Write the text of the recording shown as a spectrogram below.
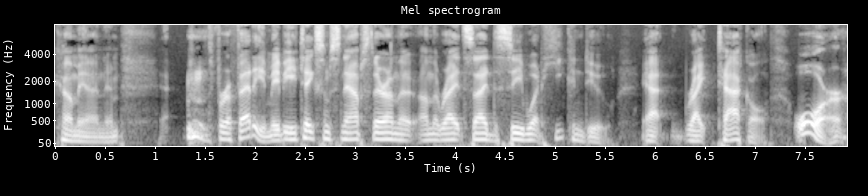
come in and for Ifedi, maybe he takes some snaps there on the on the right side to see what he can do at right tackle, or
